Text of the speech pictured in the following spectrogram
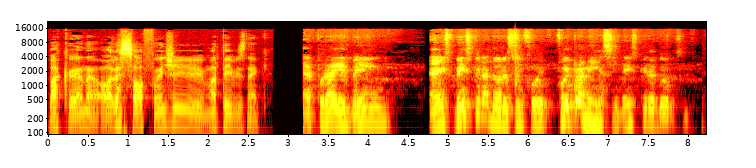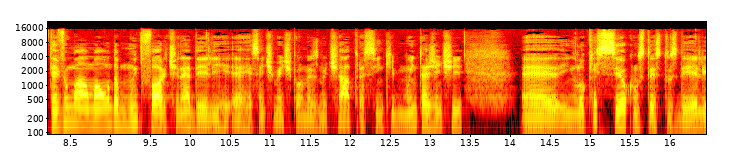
Bacana, olha só, fã de Matei Snack. É por aí, bem é bem inspirador assim, foi foi para mim assim, bem inspirador assim. Teve uma, uma onda muito forte, né, dele é, recentemente, pelo menos no teatro assim, que muita gente é, enlouqueceu com os textos dele.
